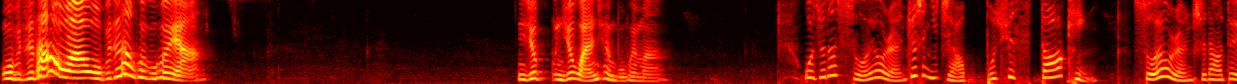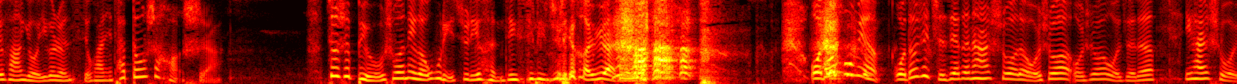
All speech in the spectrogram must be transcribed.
我不知道啊，我不知道会不会啊？你就你就完全不会吗？我觉得所有人就是你，只要不去 stalking，所有人知道对方有一个人喜欢你，他都是好事啊。就是比如说那个物理距离很近，心理距离很远的，我到后面我都是直接跟他说的，我说我说我觉得一开始我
